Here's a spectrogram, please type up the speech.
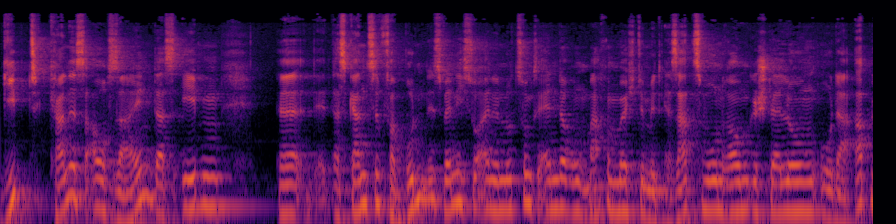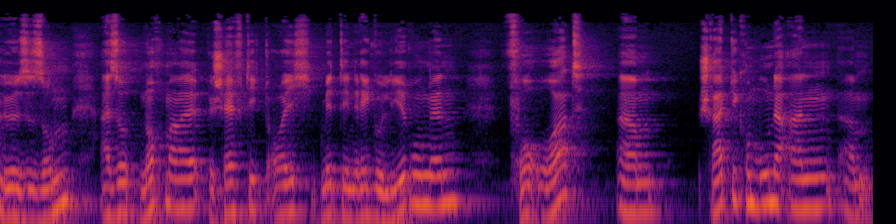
gibt, kann es auch sein, dass eben äh, das Ganze verbunden ist, wenn ich so eine Nutzungsänderung machen möchte mit Ersatzwohnraumgestellung oder Ablösesummen. Also nochmal beschäftigt euch mit den Regulierungen vor Ort. Ähm, schreibt die Kommune an, ähm,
